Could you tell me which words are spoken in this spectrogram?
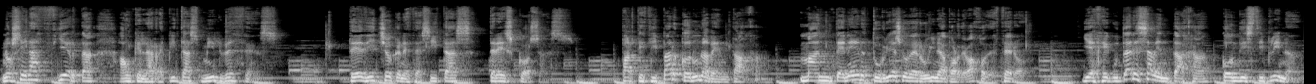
no será cierta aunque la repitas mil veces. Te he dicho que necesitas tres cosas. Participar con una ventaja, mantener tu riesgo de ruina por debajo de cero y ejecutar esa ventaja con disciplina.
